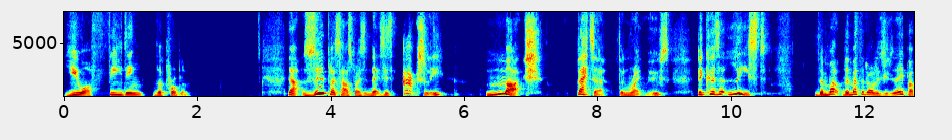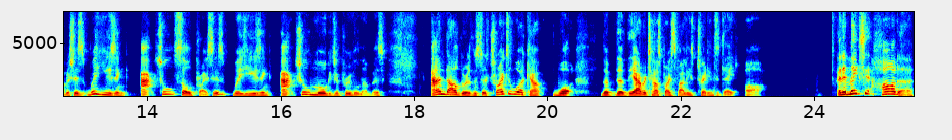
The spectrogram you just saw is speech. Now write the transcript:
you are feeding the problem. Now, Zoopla's house price index is actually much better than Rightmove's because at least the, the methodology they publish is we're using actual sold prices, we're using actual mortgage approval numbers and algorithms to try to work out what the, the, the average house price values trading today are. And it makes it harder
